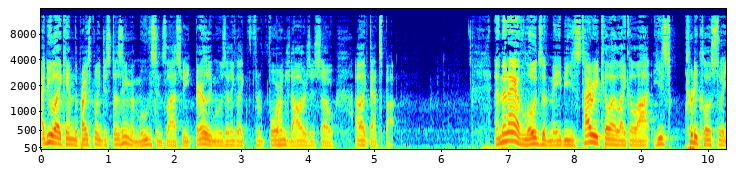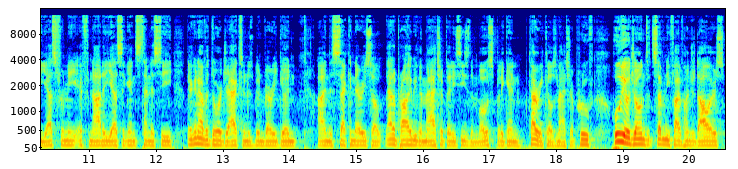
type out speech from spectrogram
I do like him. The price point just doesn't even move since last week. Barely moves. I think like $400 or so. I like that spot. And then I have loads of maybes. Tyreek Hill I like a lot. He's pretty close to a yes for me, if not a yes against Tennessee. They're going to have Adoree Jackson, who's been very good uh, in the secondary, so that'll probably be the matchup that he sees the most. But again, Tyreek Hill's matchup proof. Julio Jones at $7,500.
